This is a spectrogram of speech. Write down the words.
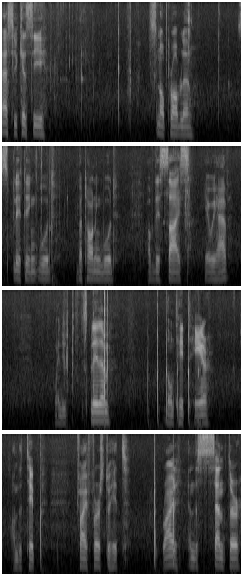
as you can see it's no problem splitting wood batoning wood of this size here we have. When you split them don't hit here on the tip. Try first to hit right in the center.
